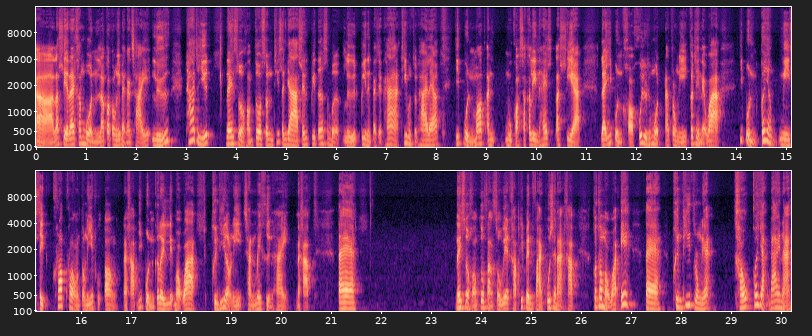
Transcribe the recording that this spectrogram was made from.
อ่ารัสเซียได้ข้างบน แล้วก็ตรงนี้แบ่งกันใช้ หรือถ้าจะยึดในส่วนของตัวสนที่สัญญาเซนต์ปีเตอร์สเบิร์กหรือปี 1875 ที่ผลสุดท้ายแล้ว ญี่ปุ่นมอบอันหมู่เกาะซักคารินให้รัสเซีย และญี่ปุ่นขอคุยอยู่ทั้งหมดนะตรงนี้ก็จะเห็นได้ว่า ญี่ปุ่นก็ยังมีสิทธิ์ครอบครองตรงนี้ถูกต้องนะครับ ญี่ปุ่นก็เลยบอกว่าพื้นที่เหล่านี้ฉันไม่คืนให้นะครับ แต่ในส่วนของตัวฝั่งโซเวียตครับที่เป็นฝ่ายผู้ชนะครับ ก็ต้องบอกว่า เอ๊ะ แต่พื้นที่ตรงเนี้ยเขาก็อยากได้นะ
